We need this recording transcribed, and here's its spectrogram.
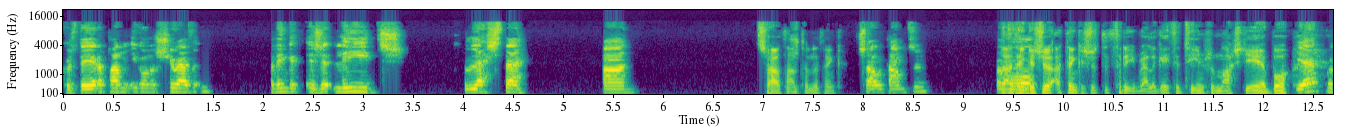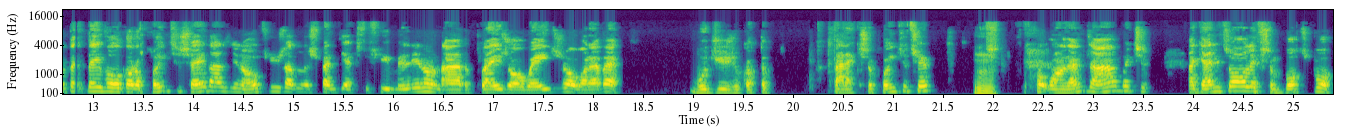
because they're apparently going to sue Everton. I think it is it Leeds, Leicester, and Southampton. I think Southampton. I think it's just, I think it's just the three relegated teams from last year, but yeah, but they've all got a point to say that you know if you hadn't spent the extra few million on either players or wages or whatever, would you have got the that extra point or two? Mm. Put one of them down, which again, it's all ifs and buts, but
